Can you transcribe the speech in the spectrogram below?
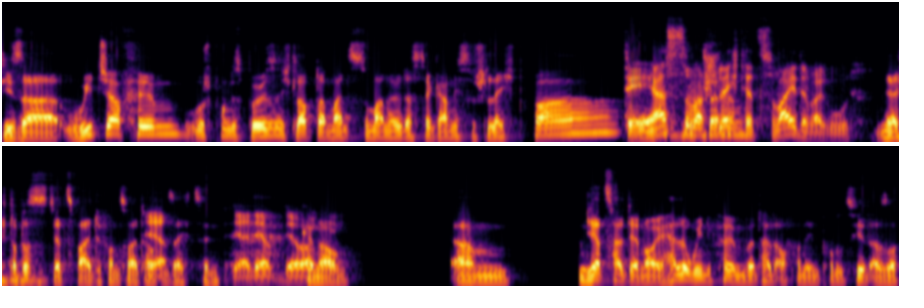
Dieser Ouija-Film, Ursprung des Bösen, ich glaube, da meinst du, Manuel, dass der gar nicht so schlecht war. Der erste war schlecht, der zweite war gut. Ja, ich glaube, das ist der zweite von 2016. Ja, ja der, der war genau. Okay. Ähm, und jetzt halt der neue Halloween-Film wird halt auch von denen produziert. Also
